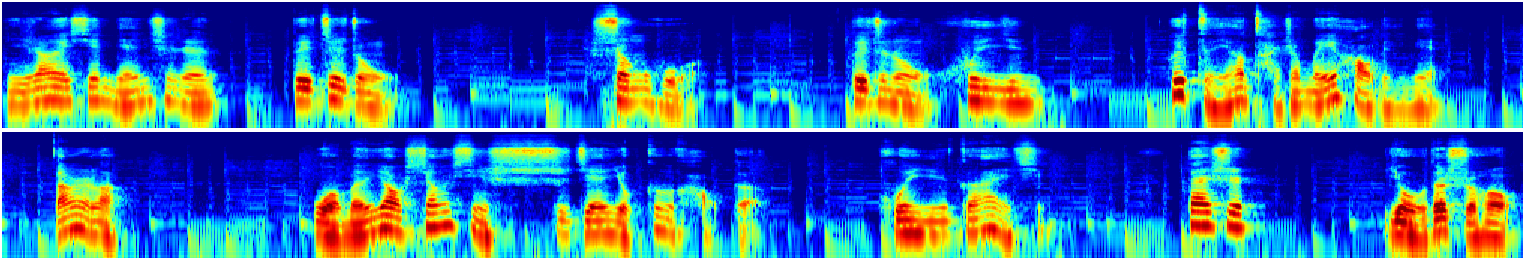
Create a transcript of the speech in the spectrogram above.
你让一些年轻人对这种生活、对这种婚姻会怎样产生美好的一面？当然了，我们要相信世间有更好的婚姻跟爱情，但是有的时候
